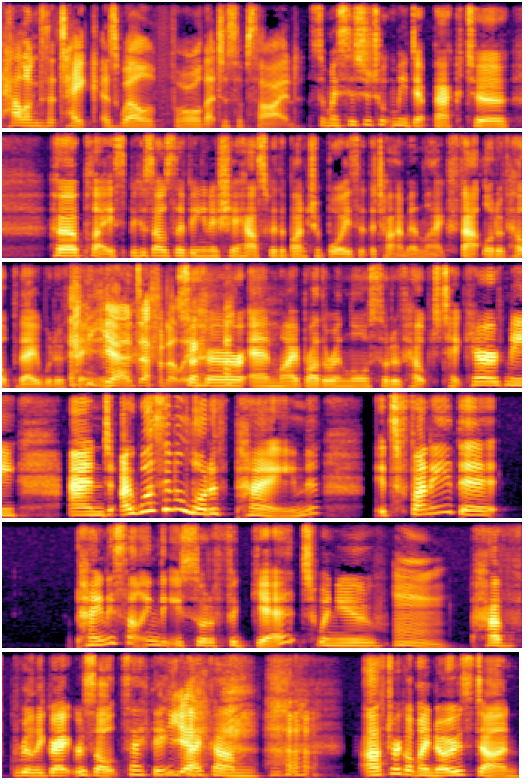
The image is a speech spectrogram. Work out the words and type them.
how long does it take as well for all that to subside? So my sister took me back to her place because I was living in a share house with a bunch of boys at the time and like fat lot of help they would have been. yeah, definitely. So her and my brother-in-law sort of helped take care of me and I was in a lot of pain. It's funny that pain is something that you sort of forget when you mm. have really great results, I think. Yeah. Like um after I got my nose done,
